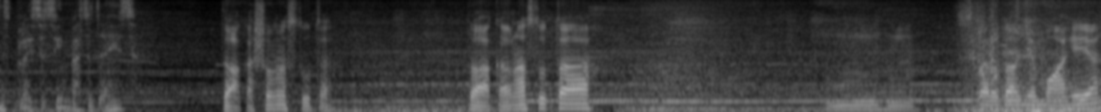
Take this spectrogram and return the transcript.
This place has seen better days. Так, а що в нас тут? Так, а в нас тут. Стародавня магія.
